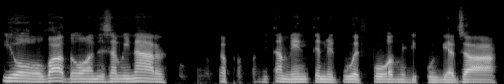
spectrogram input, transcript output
Io vado ad esaminare più approfonditamente le due forme di cui vi ha già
